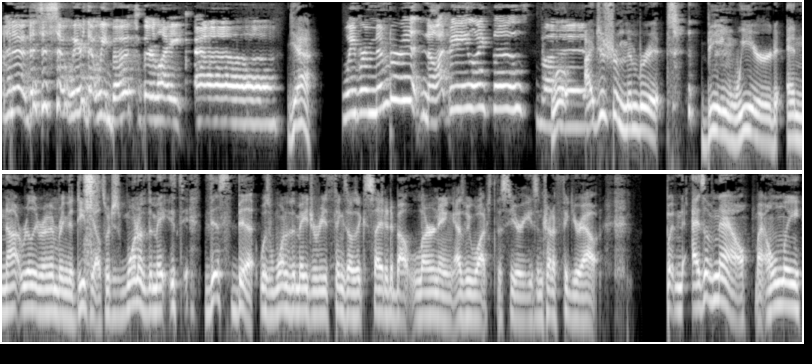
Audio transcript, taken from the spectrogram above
know this is so weird that we both they're like, uh, Yeah. We remember it not being like this, but Well, I just remember it being weird and not really remembering the details, which is one of the ma- it's, this bit was one of the major things I was excited about learning as we watched the series and trying to figure out. But as of now, my only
